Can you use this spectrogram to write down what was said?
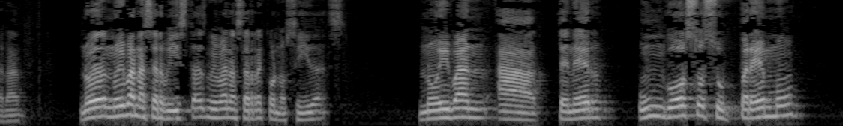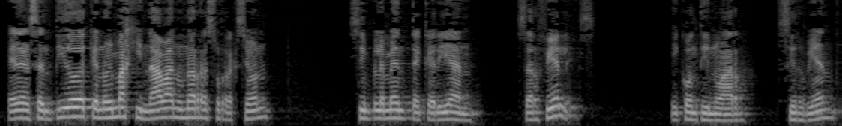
¿verdad? No, no iban a ser vistas, no iban a ser reconocidas, no iban a tener un gozo supremo en el sentido de que no imaginaban una resurrección, simplemente querían ser fieles y continuar sirviendo.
